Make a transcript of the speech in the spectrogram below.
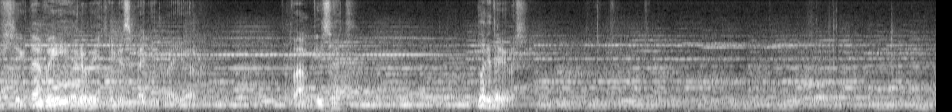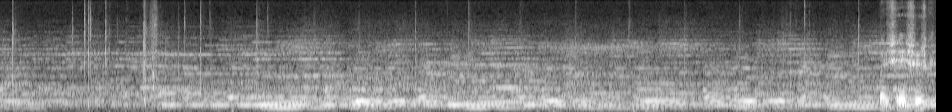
всегда выигрываете, господин майор. Вам везет. Благодарю вас. Большая шишка?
